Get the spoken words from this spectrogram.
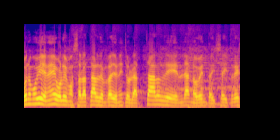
Bueno, muy bien, ¿eh? volvemos a la tarde en Radio Nitro, la tarde en la 96.3,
